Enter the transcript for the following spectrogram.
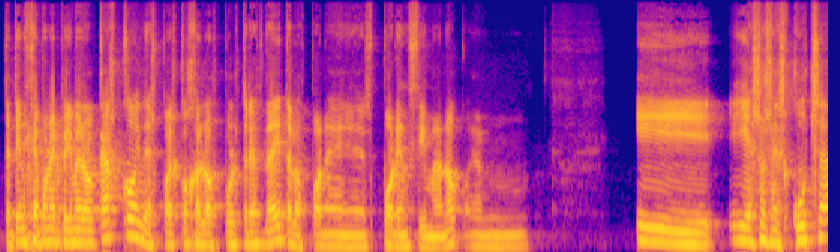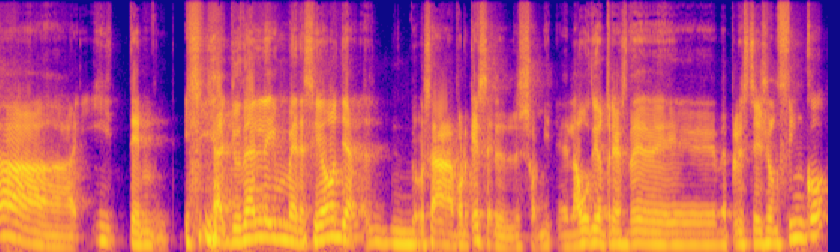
te tienes que poner primero el casco y después coger los Pulse 3D y te los pones por encima, ¿no? Y, eso se escucha y, ayuda en la inversión, o sea, porque es el, el audio 3D de, PlayStation 5,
